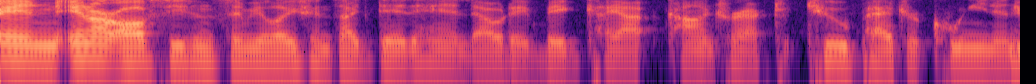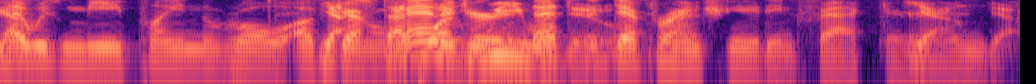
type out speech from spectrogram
And in our offseason simulations, I did hand out a big ca- contract to Patrick Queen, and that was me playing the role of yes, general manager. that's do. the differentiating right. factor. Yeah, and yeah.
